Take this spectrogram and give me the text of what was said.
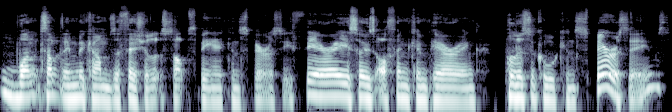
once something becomes official, it stops being a conspiracy theory. So he's often comparing political conspiracies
